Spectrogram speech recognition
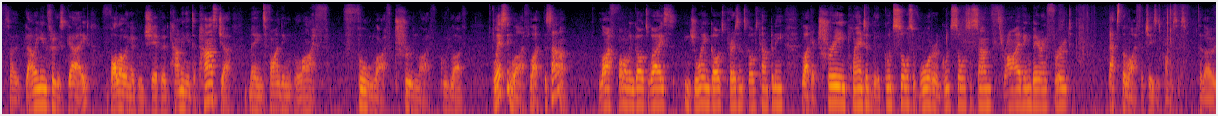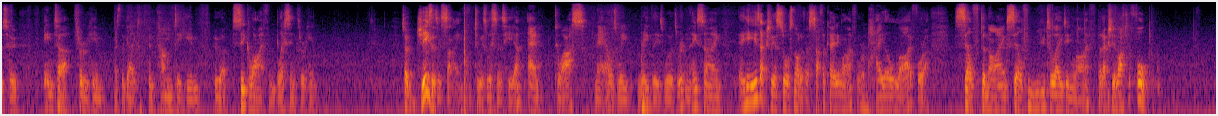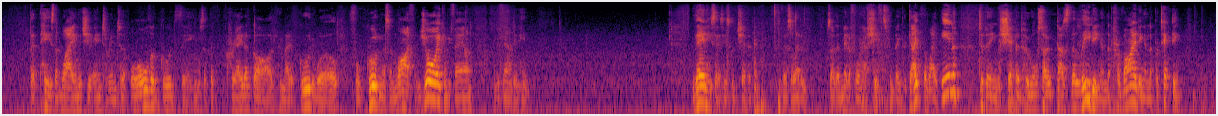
So going in through this gate, following a good shepherd, coming into pasture means finding life, full life, true life, good life, blessing life, like the psalm. Life following God's ways, enjoying God's presence, God's company, like a tree planted with a good source of water, a good source of sun, thriving, bearing fruit. That's the life that Jesus promises to those who enter through him as the gate, who come to him, who seek life and blessing through him. So Jesus is saying to his listeners here and to us now as we read these words written, he's saying he is actually a source not of a suffocating life or a mm. pale life or a self denying, self mutilating life, but actually a life to the full. That He's the way in which you enter into all the good things that the Creator God, who made a good world for goodness and life and joy, can be found, can be found in Him. Then he says he's good shepherd, verse 11. So the metaphor now shifts from being the gate, the way in, to being the shepherd who also does the leading and the providing and the protecting.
